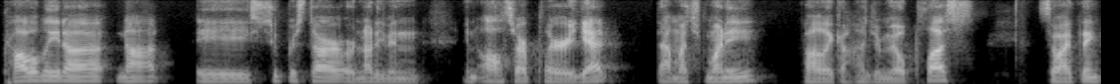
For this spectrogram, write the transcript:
probably not, not a superstar or not even an all star player yet, that much money, probably like 100 mil plus. So I think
